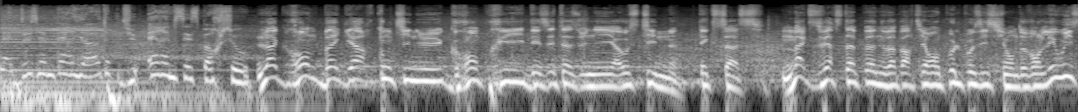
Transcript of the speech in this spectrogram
La deuxième période du RMC Sport Show. La grande bagarre continue. Grand Prix des États-Unis à Austin, Texas. Max Verstappen va partir en pole position devant Lewis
